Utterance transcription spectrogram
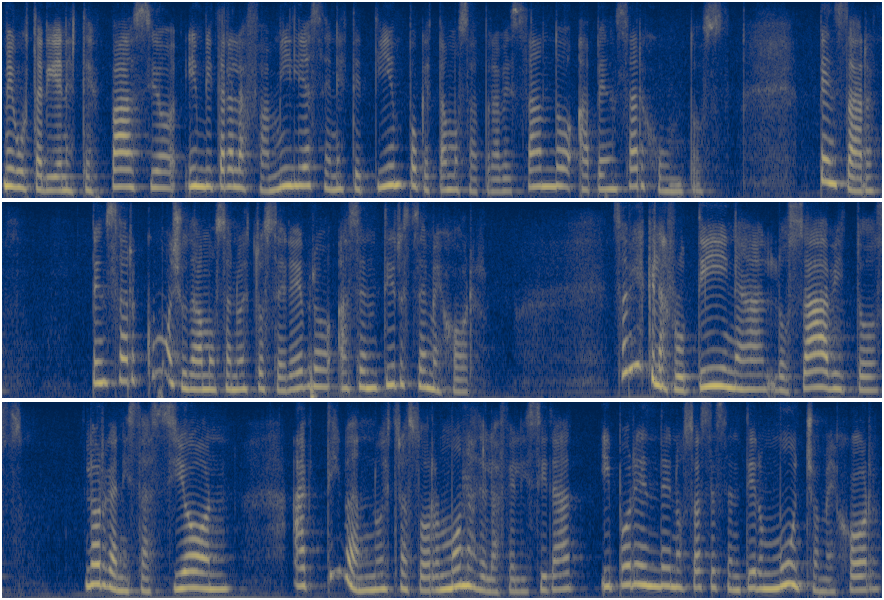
Me gustaría en este espacio invitar a las familias en este tiempo que estamos atravesando a pensar juntos. Pensar, pensar cómo ayudamos a nuestro cerebro a sentirse mejor. ¿Sabías que las rutinas, los hábitos, la organización activan nuestras hormonas de la felicidad y por ende nos hace sentir mucho mejor,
